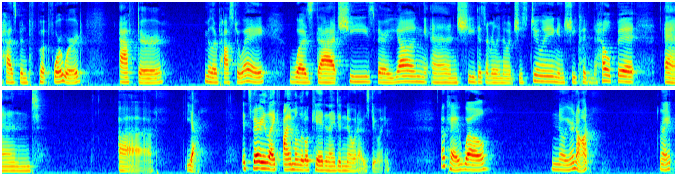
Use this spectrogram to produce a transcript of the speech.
has been put forward after Miller passed away was that she's very young and she doesn't really know what she's doing and she couldn't help it. And uh yeah. It's very like i'm a little kid and i didn't know what i was doing okay well no you're not right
